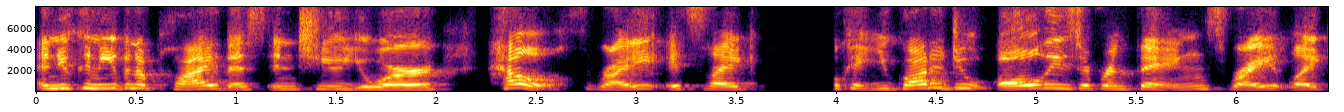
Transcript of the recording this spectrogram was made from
And you can even apply this into your health, right? It's like, okay, you got to do all these different things, right? Like,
